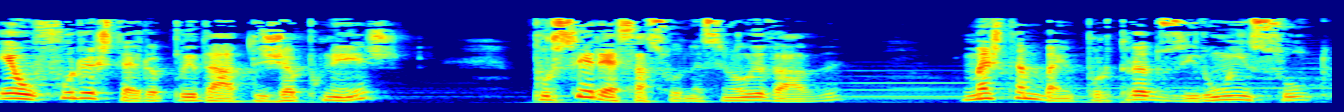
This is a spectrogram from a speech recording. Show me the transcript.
é o forasteiro apelidado de japonês, por ser essa a sua nacionalidade, mas também por traduzir um insulto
